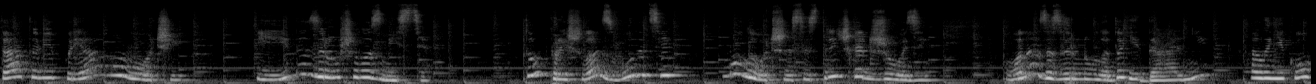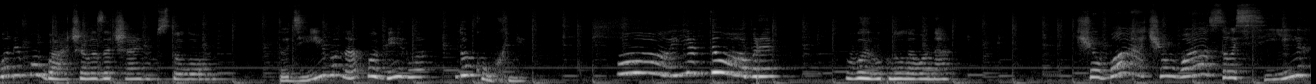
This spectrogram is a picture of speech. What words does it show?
татові прямо в очі і не зрушило з місця. Тут прийшла з вулиці молодша сестричка Джозі. Вона зазирнула до їдальні, але нікого не побачила за чайним столом. Тоді вона побігла до кухні. Ой, як добре. вигукнула вона. Що бачу вас усіх,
